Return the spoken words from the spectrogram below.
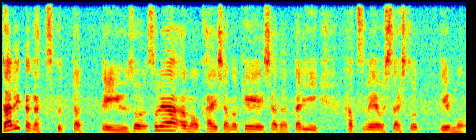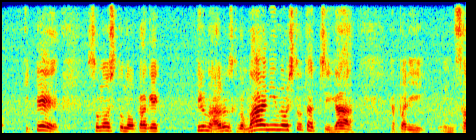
誰かが作ったっていうそれそれはあの会社の経営者だったり発明をした人っていうのもいてその人のおかげっていうのはあるんですけど周りの人たちがやっぱり支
